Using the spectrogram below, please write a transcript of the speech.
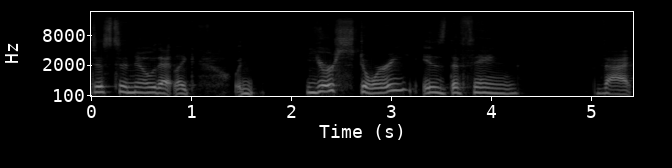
just to know that like your story is the thing that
